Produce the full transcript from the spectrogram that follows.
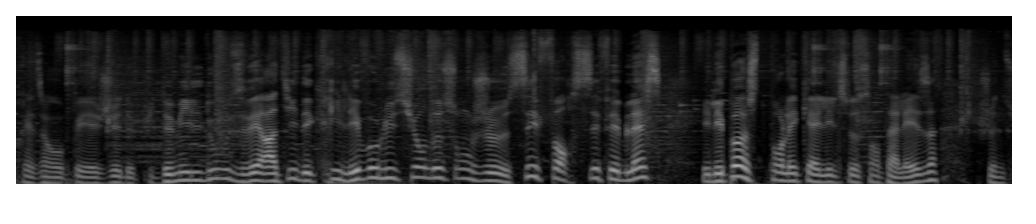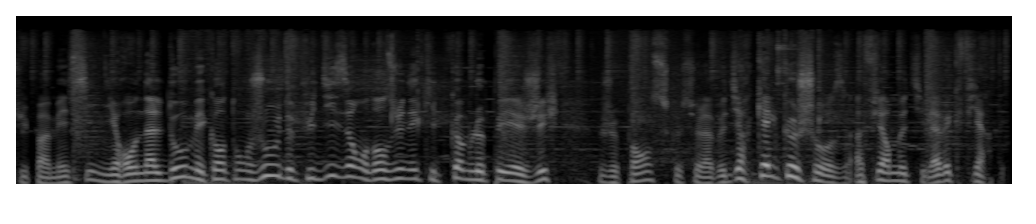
Présent au PSG depuis 2012, Verratti décrit l'évolution de son jeu, ses forces, ses faiblesses et les postes pour lesquels il se sent à l'aise. Je ne suis pas Messi ni Ronaldo, mais quand on joue depuis 10 ans dans une équipe comme le PSG, je pense que cela veut dire quelque chose, affirme-t-il avec fierté.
